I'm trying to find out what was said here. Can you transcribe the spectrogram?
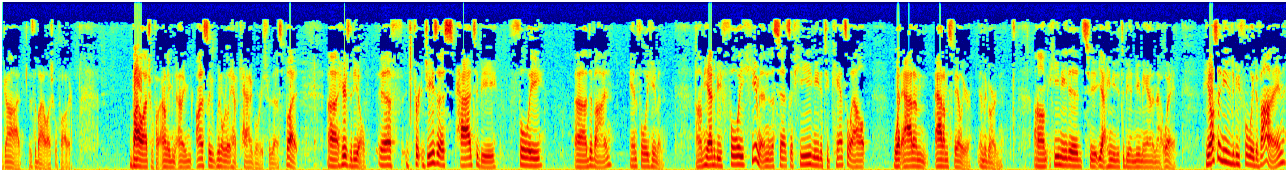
God is the biological father? Biological father. I don't even, I don't even honestly, we don't really have categories for this. But uh, here's the deal: if Jesus had to be fully uh, divine, and fully human. Um, he had to be fully human in the sense that he needed to cancel out what Adam Adam's failure in the garden. Um, he needed to, yeah, he needed to be a new man in that way. He also needed to be fully divine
